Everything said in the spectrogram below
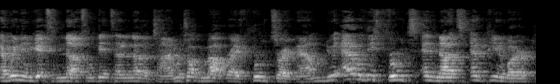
and we didn't get to nuts. We'll get to that another time. We're talking about right fruits right now. You add with these fruits and nuts and peanut butter,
